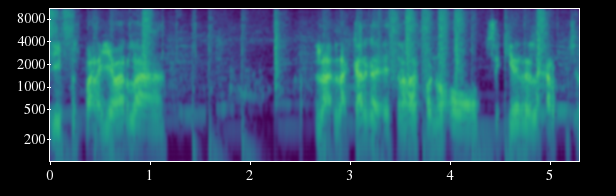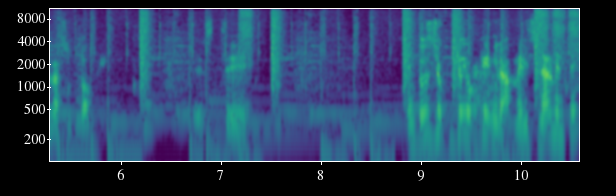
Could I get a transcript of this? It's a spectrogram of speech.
y pues para llevar la, la, la carga de trabajo, ¿no? O se quiere relajar, pues se da su toque. Este, entonces yo, yo digo que, mira, medicinalmente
